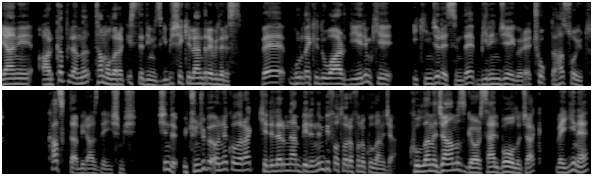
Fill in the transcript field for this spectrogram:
Yani arka planı tam olarak istediğimiz gibi şekillendirebiliriz. Ve buradaki duvar diyelim ki ikinci resimde birinciye göre çok daha soyut. Kask da biraz değişmiş. Şimdi üçüncü bir örnek olarak kedilerimden birinin bir fotoğrafını kullanacağım. Kullanacağımız görsel bu olacak ve yine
